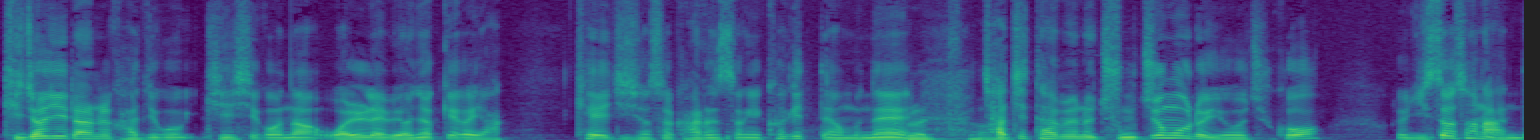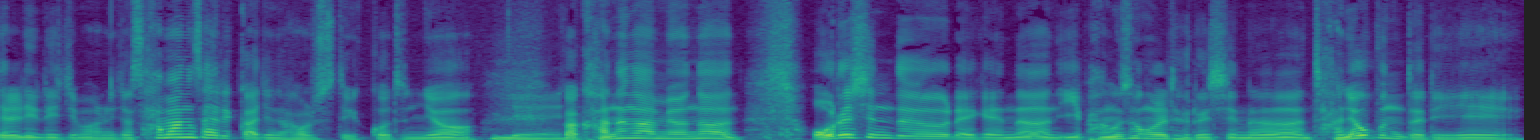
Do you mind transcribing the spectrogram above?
기저질환을 가지고 계시거나 원래 면역계가 약 해지셨을 가능성이 크기 때문에 그렇죠. 자칫하면 은 중증으로 이어지고 있어서는 안 될 일이지만 이제 사망 사례까지 나올 수도 있거든요. 네. 그러니까 가능하면은 어르신들에게는 이 방송을 들으시는 자녀분들이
